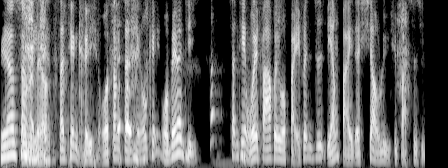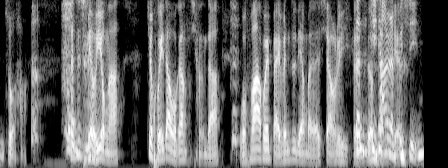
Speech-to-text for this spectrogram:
不要上没有三天可以，我上三天 OK，我没问题。三天我会发挥我百分之两百的效率去把事情做好，但是没有用啊！就回到我刚刚讲的，我发挥百分之两百的效率，但是其他人不行，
